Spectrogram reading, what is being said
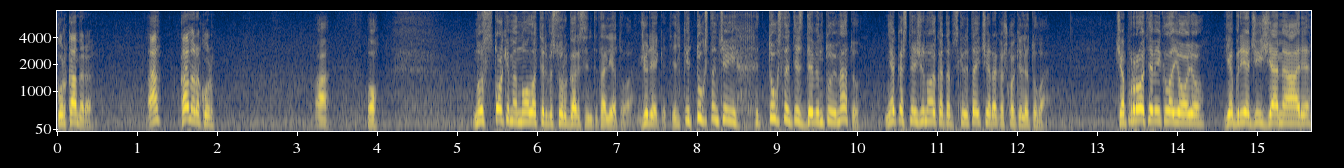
Kur kamera? A? Kamera kur? A, o. Nustokime nuolat ir visur garsinti tą Lietuvą. Žiūrėkit, iki 1009 metų niekas nežinojo, kad apskritai čia yra kažkokia Lietuva. Čia protėviai klajojo, jie briedžiai žemę arė,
